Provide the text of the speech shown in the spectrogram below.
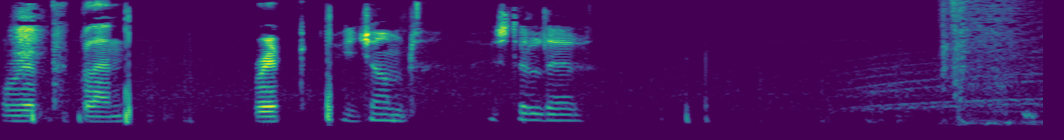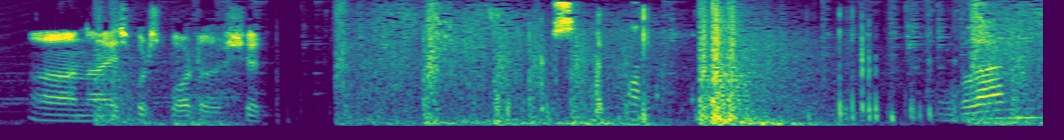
Rip, Glenn. Rip. He jumped. He's still there. Ah, nice. Good spotter. Shit. Glenn.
